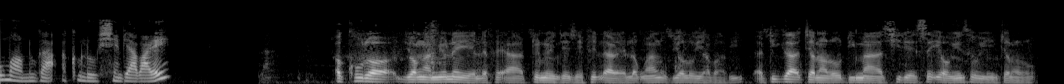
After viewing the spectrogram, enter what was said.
ဦးမောင်နုက အခုလို ရှင်းပြပါတယ်။ အခုတော့ရွာငံမြို့နယ်ရဲ့လက်ဖက်အားတွင်တွင်ကျယ်ကျယ်ဖြစ်လာတဲ့လုပ်ငန်းလို့ပြောလို့ရပါပြီ။အဓိကကျနော်တို့ဒီမှာရှိတဲ့စက်ရုံကြီးဆိုရင်ကျနော်တို့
